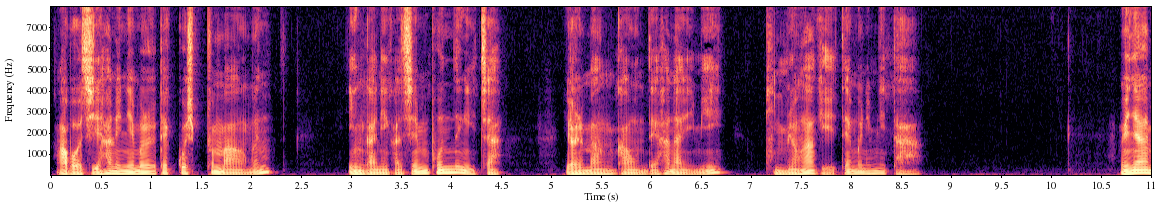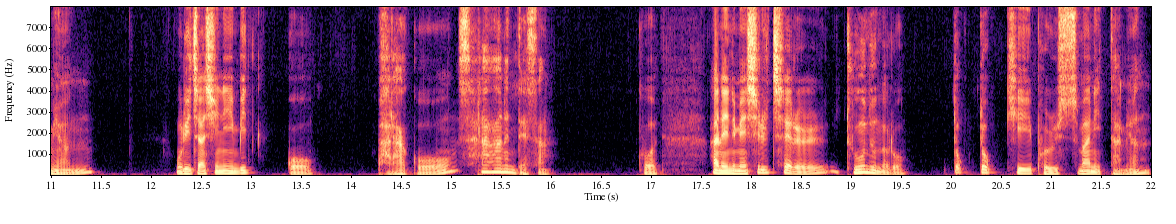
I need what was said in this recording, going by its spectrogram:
아버지 하느님을 뵙고 싶은 마음은 인간이 가진 본능이자 열망 가운데 하나임이 분명하기 때문입니다. 왜냐하면 우리 자신이 믿고 바라고 사랑하는 대상, 곧 하느님의 실체를 두 눈으로 똑똑히 볼 수만 있다면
